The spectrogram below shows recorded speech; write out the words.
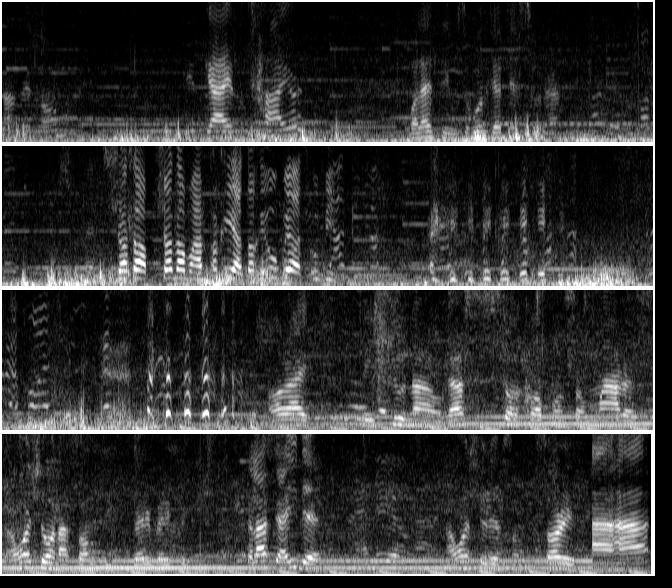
Has been long. These guys are tired. But let's see, we're supposed to get there soon. Huh? Shut up, shut up. I'm talking, you're talking. Who pay our school fees? All right, stage two now. We got to stock up on some matters. I want to show on something very, very quick. Selassie, are you there? I want to show them something. Sorry. Uh-huh.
